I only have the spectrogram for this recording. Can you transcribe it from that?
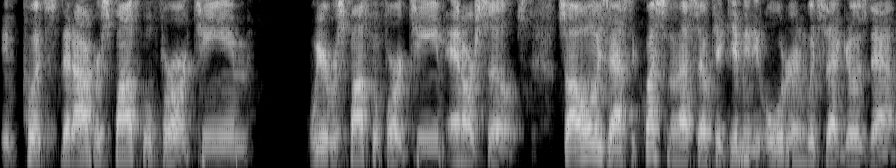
it puts that I'm responsible for our team. We're responsible for our team and ourselves. So I always ask the question and I say, okay, give me the order in which that goes down.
